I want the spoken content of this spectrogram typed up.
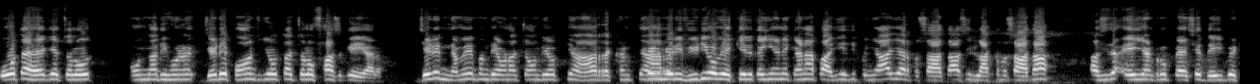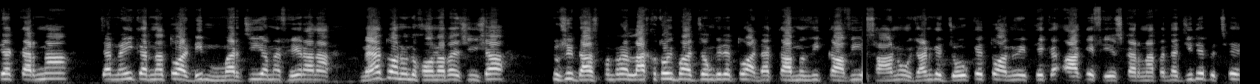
ਉਹ ਤਾਂ ਹੈਗੇ, ਚਲੋ, ਉਹਨਾਂ ਦੀ ਹੁਣ ਜਿਹੜੇ ਪਹੁੰਚ ਗਏ, ਉਹ ਤਾਂ ਚਲੋ ਫਸ ਗਏ ਯਾਰ। ਜਿਹੜੇ ਨਵੇਂ ਬੰਦੇ ਆਉਣਾ ਚਾਹੁੰਦੇ ਉਹ ਧਿਆਨ ਰੱਖਣ ਧਿਆਨ ਮੇਰੀ ਵੀਡੀਓ ਵੇਖ ਕੇ ਵੀ ਕਈਆਂ ਨੇ ਕਹਿਣਾ ਭਾਜੀ ਅਸੀਂ 50000 ਫਸਾਤਾ ਅਸੀਂ ਲੱਖ ਫਸਾਤਾ ਅਸੀਂ ਤਾਂ ਏਜੰਟ ਨੂੰ ਪੈਸੇ ਦੇਈ ਬੈਠੇ ਆ। ਕਰਨਾ ਜਾਂ ਨਹੀਂ ਕਰਨਾ ਤੁਹਾਡੀ ਮਰਜ਼ੀ ਆ ਮੈਂ ਫੇਰ ਆਣਾ। ਮੈਂ ਤੁਹਾਨੂੰ ਦਿਖਾਉਣਾ ਪਿਆ ਸ਼ੀਸ਼ਾ। ਤੁਸੀਂ 10-15 ਲੱਖ ਤੋਂ ਹੀ ਬਚ ਜਾਓਗੇ ਤੇ ਤੁਹਾਡਾ ਕੰਮ ਵੀ ਕਾਫੀ ਆਸਾਨ ਹੋ ਜਾਣਗੇ ਜੋ ਕਿ ਤੁਹਾਨੂੰ ਇੱਥੇ ਆ ਕੇ ਫੇਸ ਕਰਨਾ ਪੈਂਦਾ। ਜਿਹਦੇ ਪਿੱਛੇ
